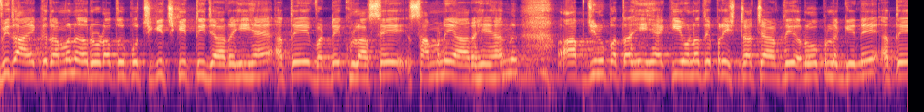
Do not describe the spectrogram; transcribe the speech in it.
ਵਿਧਾਇਕ ਰਮਨ ਅਰੋੜਾ ਤੋਂ ਪੁੱਛਗਿੱਛ ਕੀਤੀ ਜਾ ਰਹੀ ਹੈ ਅਤੇ ਵੱਡੇ ਖੁਲਾਸੇ ਸਾਹਮਣੇ ਆ ਰਹੇ ਹਨ। ਆਪ ਜੀ ਨੂੰ ਪਤਾ ਹੀ ਹੈ ਕਿ ਉਹਨਾਂ ਤੇ ਭ੍ਰਿਸ਼ਟਾਚਾਰ ਦੇ ਆਰੋਪ ਲੱਗੇ ਨੇ ਅਤੇ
